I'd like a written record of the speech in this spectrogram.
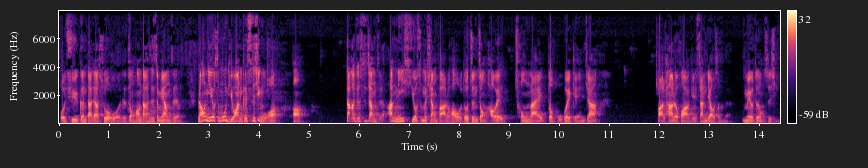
我去跟大家说我的状况大概是怎么样子。然后你有什么问题的话，你可以私信我啊，大概就是这样子啊。你有什么想法的话，我都尊重。好威从来都不会给人家把他的话给删掉什么的，没有这种事情。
